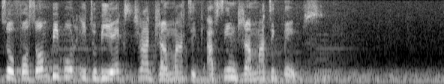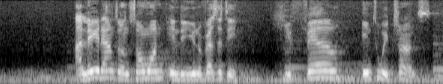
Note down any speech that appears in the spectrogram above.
So, for some people, it will be extra dramatic. I've seen dramatic things. I laid hands on someone in the university. He fell into a trance.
